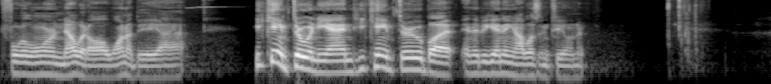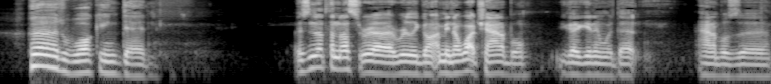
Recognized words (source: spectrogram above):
forlorn know-it-all wannabe. Uh, he came through in the end. He came through, but in the beginning, I wasn't feeling it. Uh, the Walking Dead. There's nothing else uh, really going. I mean, I watch Hannibal. You gotta get in with that. Hannibal's a,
